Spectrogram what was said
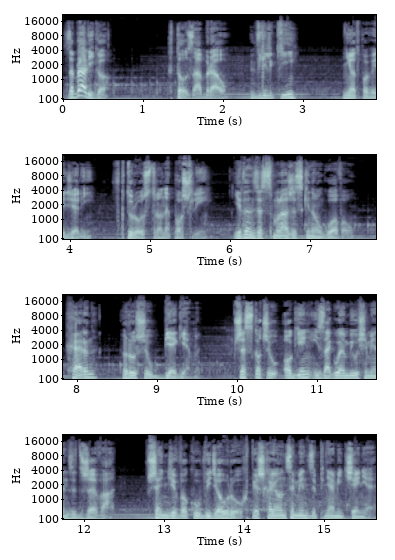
Zabrali go! Kto zabrał? Wilki? Nie odpowiedzieli. W którą stronę poszli? Jeden ze smolarzy skinął głową. Hern ruszył biegiem. Przeskoczył ogień i zagłębił się między drzewa. Wszędzie wokół widział ruch, pierzchające między pniami cienie.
